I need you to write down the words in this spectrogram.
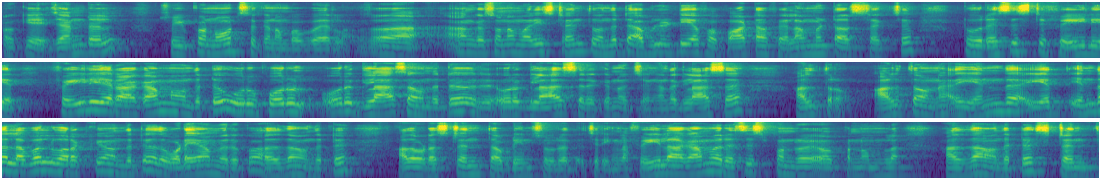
ஓகே ஜென்ரல் ஸோ இப்போ நோட்ஸுக்கு நம்ம போயிடலாம் ஸோ அங்கே சொன்ன மாதிரி ஸ்ட்ரென்த் வந்துட்டு ability of a part of element or structure to resist failure failure ஆகாமல் வந்துட்டு ஒரு பொருள் ஒரு கிளாஸை வந்துட்டு ஒரு கிளாஸ் இருக்குதுன்னு வச்சுங்க அந்த கிளாஸை அழுத்துறோம் அழுத்தோடனே அது எந்த எத் எந்த லெவல் வரைக்கும் வந்துட்டு அது உடையாமல் இருக்கோ அதுதான் வந்துட்டு அதோட ஸ்ட்ரென்த் அப்படின்னு சொல்கிறது சரிங்களா? ஃபெயில் ஆகாமல் ரெசிஸ்ட் பண்ணுற பண்ணோம்ல அதுதான் வந்துட்டு ஸ்ட்ரென்த்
